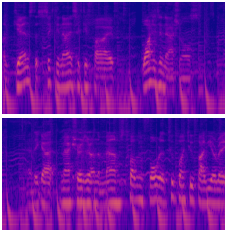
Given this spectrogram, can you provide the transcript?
against the 69-65 Washington Nationals. And they got Max Scherzer on the mound who's 12 and 4 with a 2.25 ERA.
